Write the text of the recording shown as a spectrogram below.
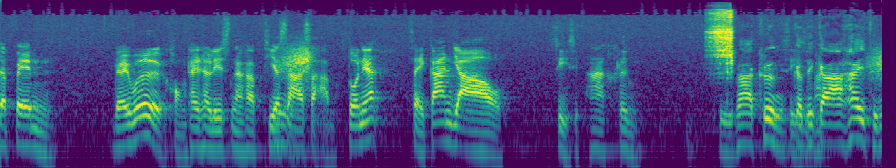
จะเป็นไดเวอร์ของไทท a ลิสนะครับ TSR 3ตัวเนี้ยใส่ก้านยาว 45 ครึ่ง 45 ครึ่ง45 กติกาให้ถึง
